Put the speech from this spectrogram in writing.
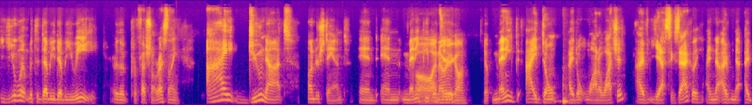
you went with the WWE or the professional wrestling. I do not understand, and and many oh, people I know do. where you're going. Yep. Many I don't I don't want to watch it. I've yes, exactly. I know I've I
